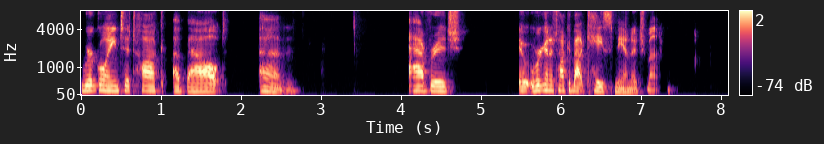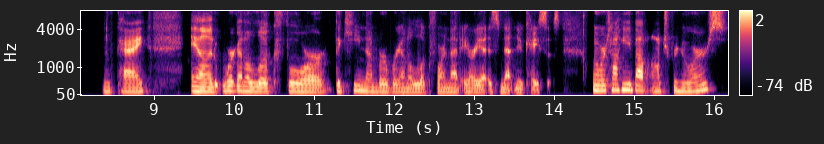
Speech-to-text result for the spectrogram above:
we're going to talk about um, average, uh, we're going to talk about case management. Okay. And we're going to look for the key number we're going to look for in that area is net new cases. When we're talking about entrepreneurs,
